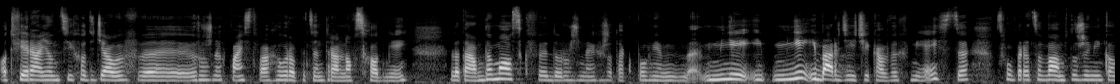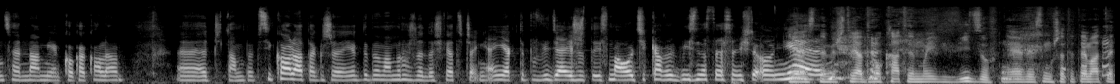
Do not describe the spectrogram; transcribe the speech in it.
otwierając ich oddziały w y, różnych państwach Europy Centralno-Wschodniej. Latałam do Moskwy, do różnych, że tak powiem, mniej i, mniej i bardziej ciekawych miejsc. Współpracowałam z dużymi koncernami jak Coca-Cola, e, czy tam Pepsi-Cola, także jak gdyby mam różne doświadczenia. I jak ty powiedziałeś, że to jest mało ciekawy biznes, to ja sobie myślę, o nie, Ja jestem już tutaj adwokatem moich widzów, nie? Więc muszę te tematy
